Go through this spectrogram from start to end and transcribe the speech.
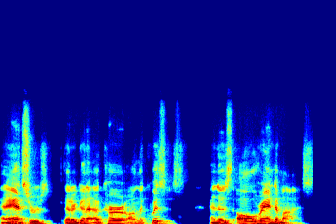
and answers that are going to occur on the quizzes. And those all randomized.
